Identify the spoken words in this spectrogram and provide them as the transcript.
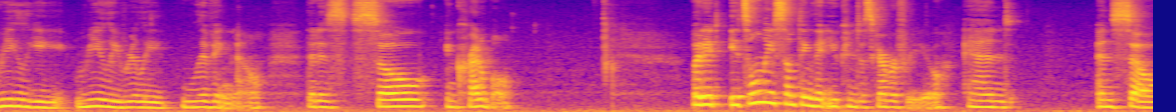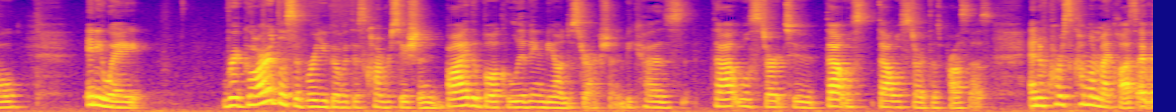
really, really, really living now that is so incredible. But it, it's only something that you can discover for you. And and so anyway, regardless of where you go with this conversation, buy the book Living Beyond Distraction because that will start to that will that will start this process. And of course come on my class. I,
